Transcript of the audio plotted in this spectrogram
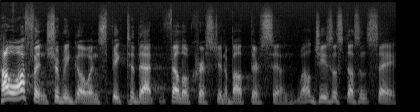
How often should we go and speak to that fellow Christian about their sin? Well, Jesus doesn't say.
